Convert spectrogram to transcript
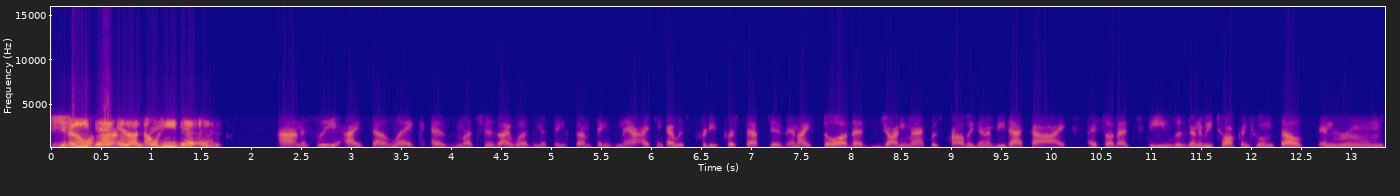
You she know, did, you know, no, he didn't. Honestly, I felt like as much as I was missing some things in there, I think I was pretty perceptive. And I saw that Johnny Mac was probably going to be that guy. I saw that Steve was going to be talking to himself in rooms.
